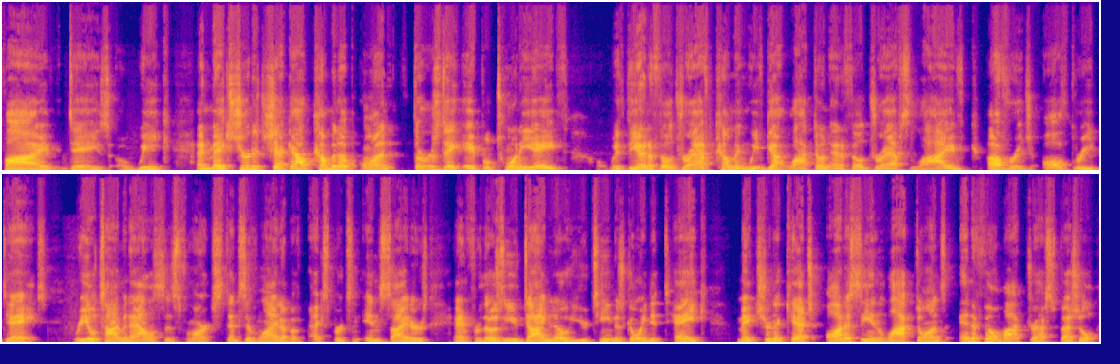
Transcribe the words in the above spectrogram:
five days a week. And make sure to check out coming up on Thursday, April 28th, with the NFL draft coming. We've got locked on NFL drafts live coverage all three days. Real time analysis from our extensive lineup of experts and insiders. And for those of you dying to know who your team is going to take, make sure to catch Odyssey and Locked On's NFL mock draft special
